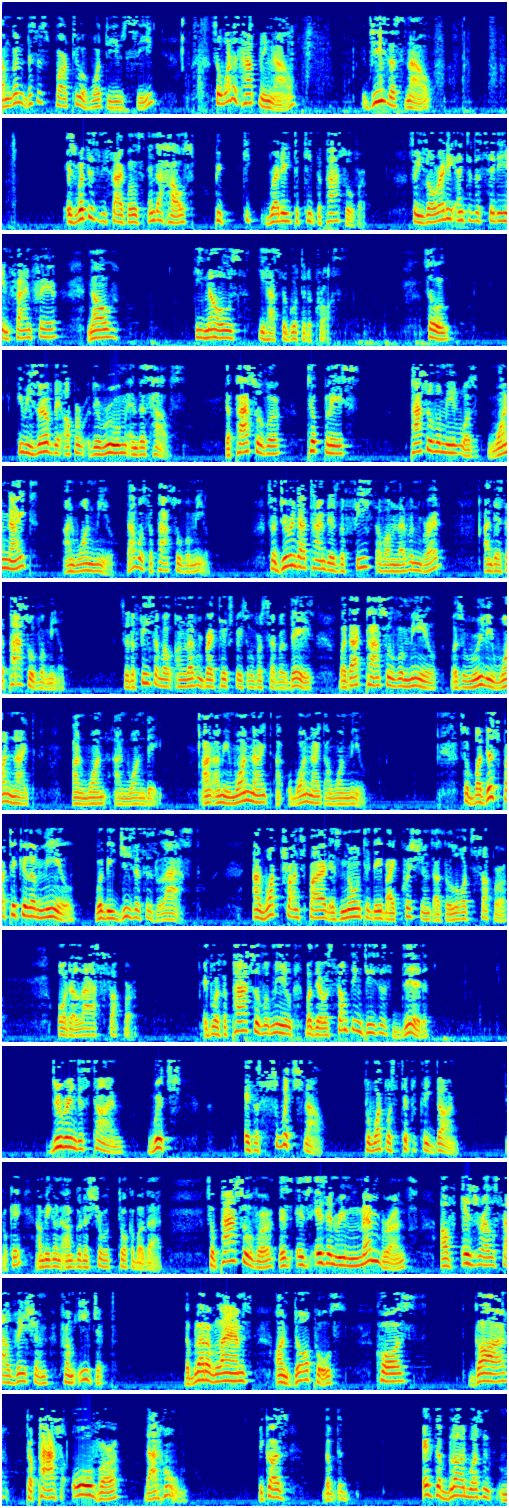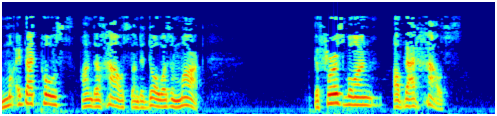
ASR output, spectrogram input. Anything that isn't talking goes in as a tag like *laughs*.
I'm going. This is part two of what do you see. So what is happening now? Jesus now is with his disciples in the house, ready to keep the Passover. So he's already entered the city in fanfare. Now he knows he has to go to the cross. So he reserved the upper the room in this house. The Passover took place. Passover meal was one night and one meal. That was the Passover meal. So during that time, there's the feast of unleavened bread, and there's the Passover meal. So the feast of unleavened bread takes place over several days, but that Passover meal was really one night and one and one day. I mean, one night, uh, one night and one meal. So, but this particular meal will be Jesus' last. And what transpired is known today by Christians as the Lord's Supper or the Last Supper. It was the Passover meal, but there was something Jesus did during this time which is a switch now to what was typically done. Okay? And we're gonna I'm to show, talk about that. So Passover is, is, is in remembrance of Israel's salvation from Egypt. The blood of lambs on doorposts caused God to pass over that home. Because the, the, if the blood wasn't, if that post on the house, on the door wasn't marked, the firstborn of that house,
